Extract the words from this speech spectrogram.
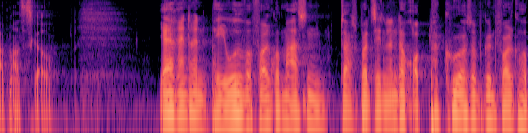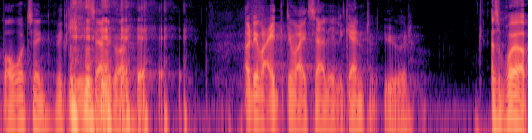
ret meget til skade. Jeg erindrer en periode, hvor folk var meget sådan, der var til en eller anden, der råbte parkour, og så begyndte folk at hoppe over ting, hvilket ikke særlig godt. og det var ikke, det var ikke særlig elegant i øvrigt. Altså prøv at høre,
